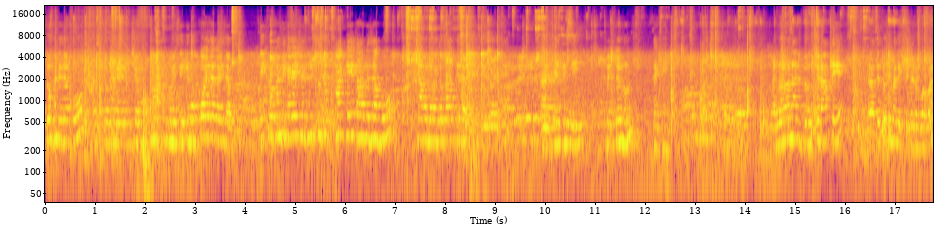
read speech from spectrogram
তো ওখানে যাব। আজকে ওখানে হচ্ছে হয়েছে, কিন্তু কয় জায়গায় যাব? দেখি ওখান থেকে এসে যদি সুযোগ থাকে, তাহলে যাব। না হলে হয়তো কালকে যাব। আর যেতেছি। চলুন দেখেন আর নয়ন আসবে হচ্ছে রাতে। রাতে প্রতিমা দেখতে বেরোবো আবার।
